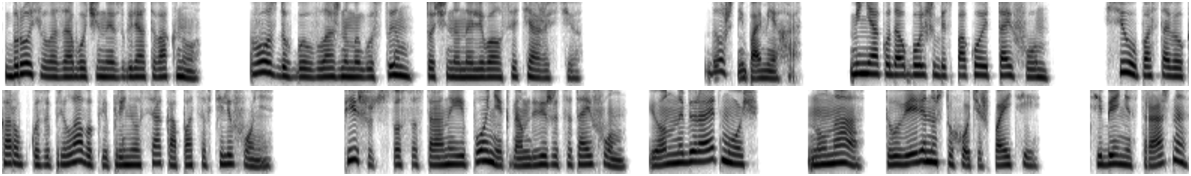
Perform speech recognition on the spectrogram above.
бросил озабоченный взгляд в окно. Воздух был влажным и густым, точно наливался тяжестью. Дождь не помеха. Меня куда больше беспокоит тайфун. Сю поставил коробку за прилавок и принялся копаться в телефоне. Пишут, что со стороны Японии к нам движется тайфун, и он набирает мощь. Ну на, ты уверена, что хочешь пойти? Тебе не страшно?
